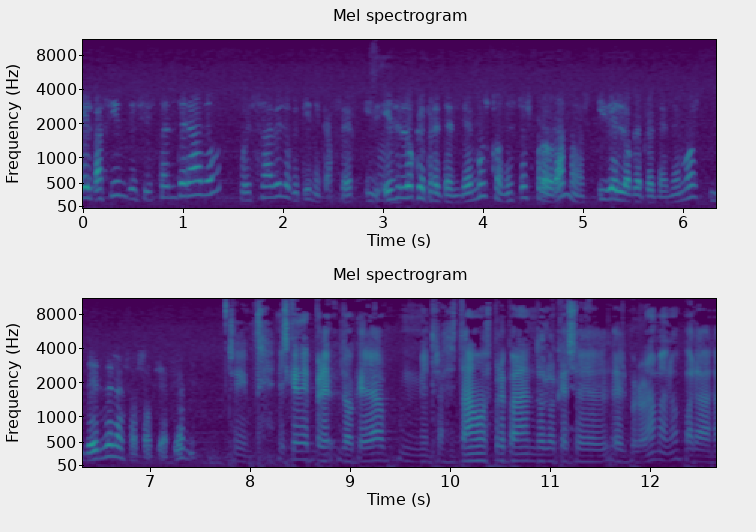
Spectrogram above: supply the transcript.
el paciente si está enterado, pues sabe lo que tiene que hacer. Y es lo que pretendemos con estos programas y de lo que pretendemos desde las asociaciones. Sí, es que de pre- lo que era, mientras estábamos preparando lo que es el, el programa, ¿no? Para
